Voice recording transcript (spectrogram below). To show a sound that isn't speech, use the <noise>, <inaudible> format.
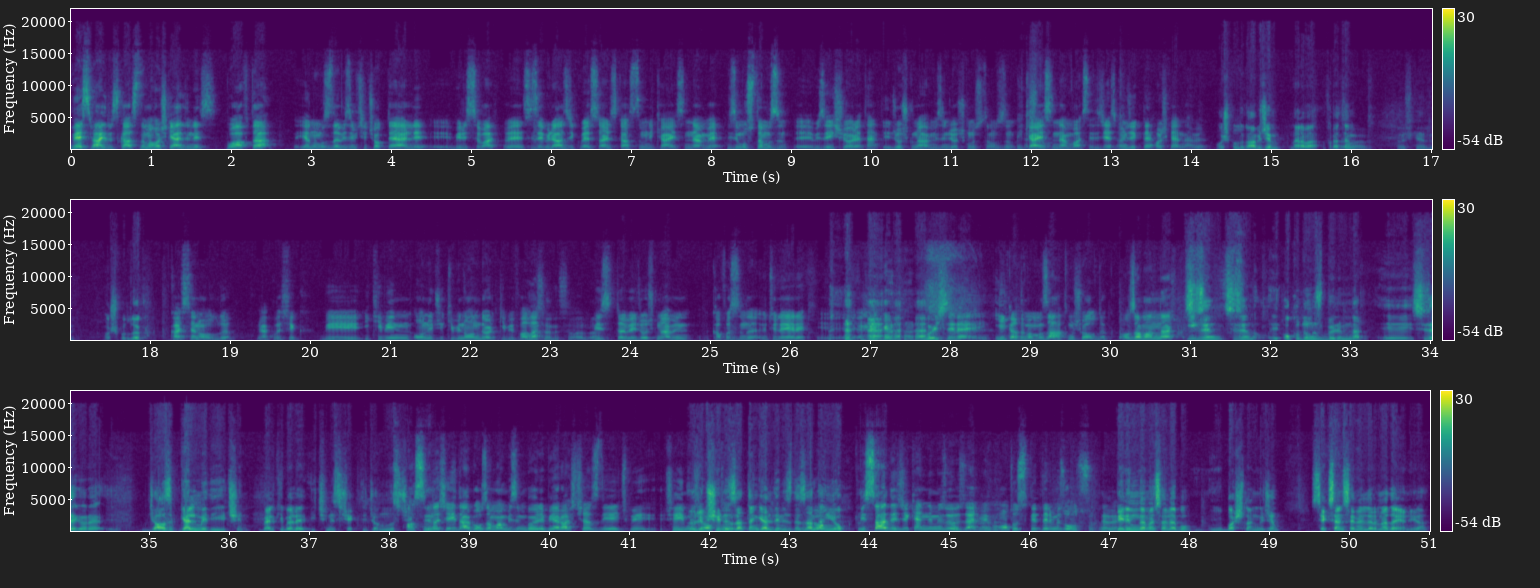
West Riders Custom'a hoş geldiniz. Bu hafta yanımızda bizim için çok değerli e, birisi var ve size birazcık West Riders Custom'ın hikayesinden ve bizim ustamızın, e, bize işi öğreten e, Coşkun abimizin, Coşkun ustamızın hikayesinden bahsedeceğiz. Öncelikle hoş geldin abi. Hoş bulduk abicim. Merhaba Fırat'ım. Merhaba abi. Hoş geldin. Hoş bulduk. Kaç sene oldu yaklaşık? Bir 2013-2014 gibi 10 falan. senesi var da. Biz tabii Coşkun abinin kafasını ütüleyerek e, <laughs> bu işlere ilk adımımızı atmış olduk. O zamanlar ilk Sizin sizin okuduğunuz bölümler e, size göre e, cazip gelmediği için belki böyle içiniz çekti, canınız çekti. Aslında şeydi abi o zaman bizim böyle bir yer açacağız diye hiçbir şeyimiz öyle bir yoktu. şeyiniz zaten geldiğinizde zaten yoktu. Biz sadece kendimize özel bir motosikletlerimiz olsun. Evet. Benim de mesela bu başlangıcım 80 senelerine dayanıyor.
